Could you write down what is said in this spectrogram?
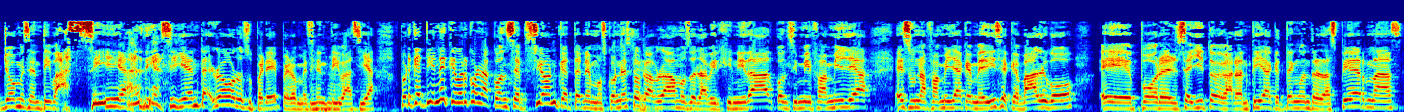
yo me sentí vacía al día siguiente, luego lo superé, pero me sentí vacía, porque tiene que ver con la concepción que tenemos, con esto que hablábamos de la virginidad, con si mi familia es una familia que me dice que valgo eh, por el sellito de garantía que tengo entre las piernas,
